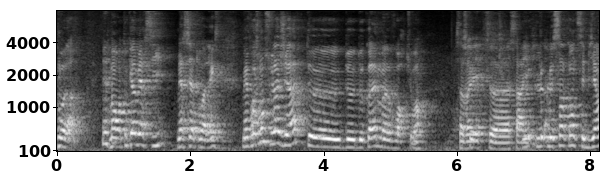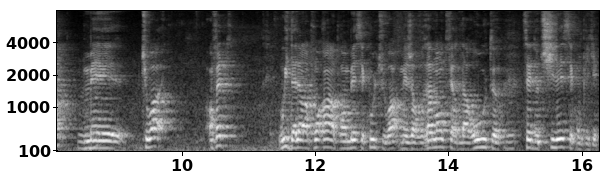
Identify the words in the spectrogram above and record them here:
Voilà. Non, en tout cas, merci. Merci à toi, Alex. Mais franchement, celui-là, j'ai hâte de, de- de quand même voir, tu vois. Ça Parce va être. euh, ça arrive. Le, le- le 50 c'est bien, mais tu vois, en fait, oui d'aller à un point A à un point B c'est cool, tu vois, mais genre vraiment de faire de la route, tu sais, de chiller c'est compliqué.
